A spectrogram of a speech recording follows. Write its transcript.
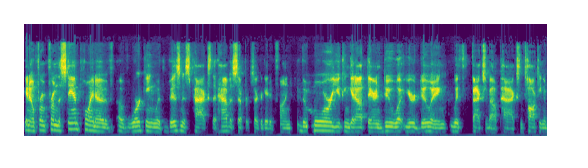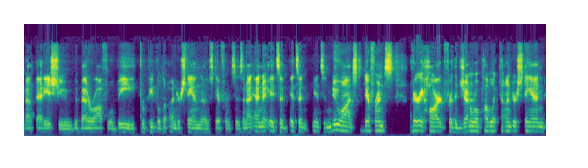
you know, from from the standpoint of of working with business PACs that have a separate segregated fund, the more you can get out there and do what you're doing with facts about PACs and talking about that issue, the better off we'll be for people to understand those differences. And I, and it's a it's a it's a nuanced difference very hard for the general public to understand,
